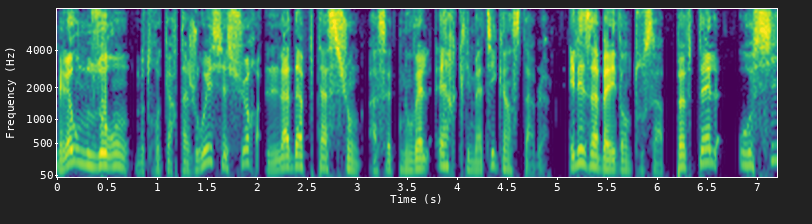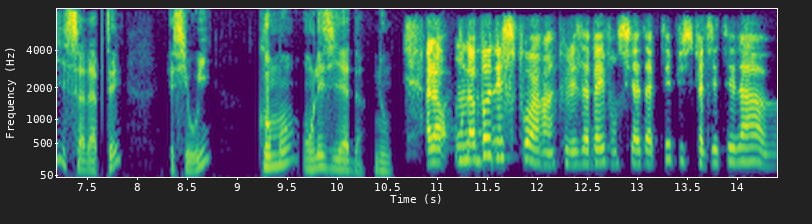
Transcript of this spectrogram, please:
Mais là où nous aurons notre carte à jouer, c'est sur l'adaptation à cette nouvelle ère climatique instable. Et les abeilles dans tout ça, peuvent-elles aussi s'adapter? Et si oui, comment on les y aide, nous? Alors, on a bon espoir hein, que les abeilles vont s'y adapter puisqu'elles étaient là euh,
